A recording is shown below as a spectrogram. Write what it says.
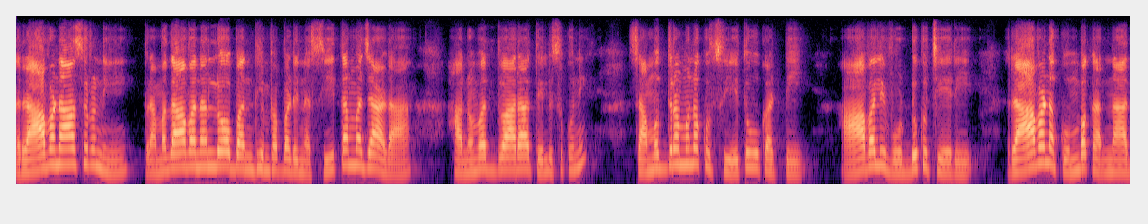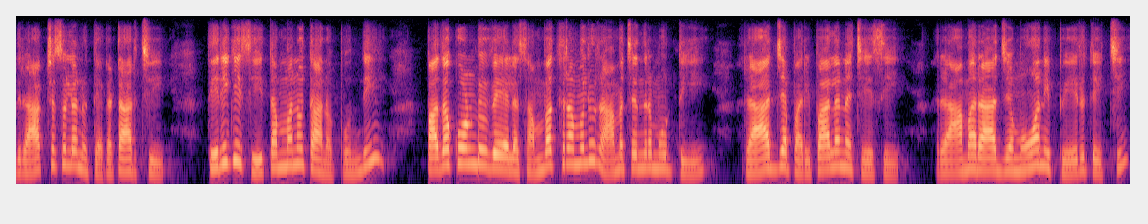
రావణాసురుని ప్రమదావనంలో బంధింపబడిన సీతమ్మ జాడ హనుమ ద్వారా తెలుసుకుని సముద్రమునకు సేతువు కట్టి ఆవలి ఒడ్డుకు చేరి రావణ కుంభకర్ణాది రాక్షసులను తెగటార్చి తిరిగి సీతమ్మను తాను పొంది పదకొండు వేల సంవత్సరములు రామచంద్రమూర్తి రాజ్య పరిపాలన చేసి రామరాజ్యము అని పేరు తెచ్చి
